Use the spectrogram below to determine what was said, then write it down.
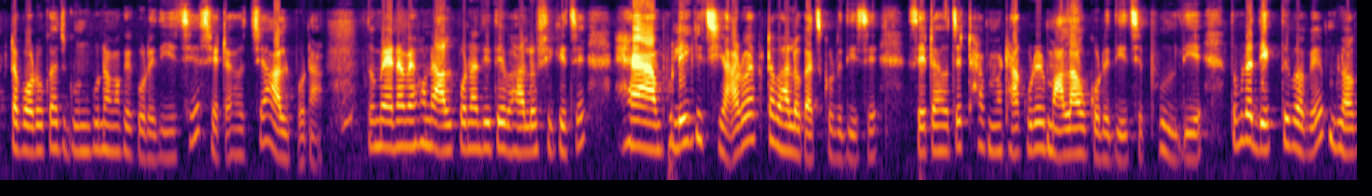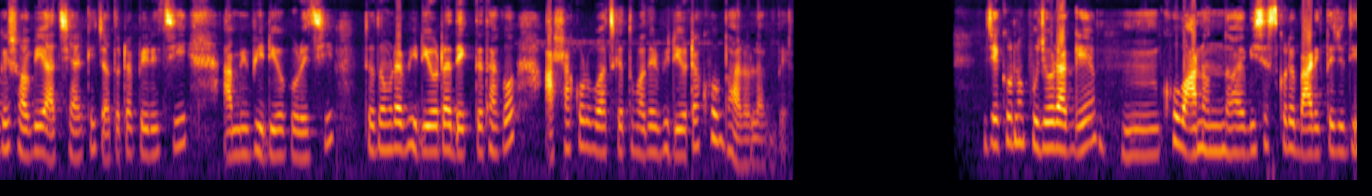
একটা বড় কাজ গুনগুন আমাকে করে দিয়েছে, সেটা হচ্ছে আলপনা। তো ম্যাডাম এখন আলপনা দিতে ভালো শিখেছে। হ্যাঁ ভুলেই গেছি, আরও একটা ভালো কাজ করে দিয়েছে। সেটা হচ্ছে ঠাকুরের মালাও করে দিয়েছে ফুল দিয়ে। তোমরা দেখতে পাবে, ব্লগে সবই আছে আর কি, যতটা পেরেছি আমি ভিডিও করেছি। তো তোমরা ভিডিওটা দেখতে থাকো। আশা করব আজকে তোমাদের ভিডিওটা খুব ভালো লাগবে। যে কোনো পুজোর আগে খুব আনন্দ হয়। বিশেষ করে বাড়িতে যদি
